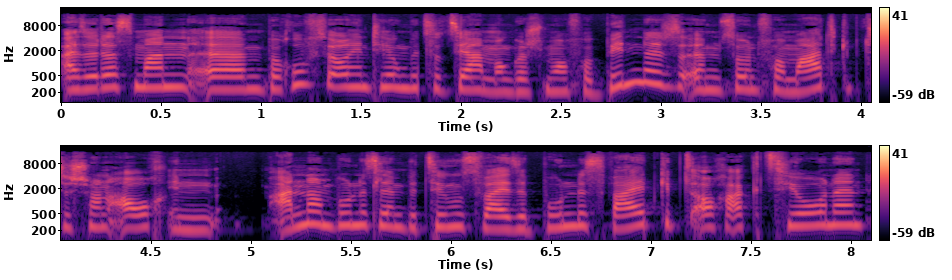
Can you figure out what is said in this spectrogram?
Also, dass man ähm, Berufsorientierung mit sozialem Engagement verbindet, ähm, so ein Format gibt es schon auch in anderen Bundesländern beziehungsweise bundesweit gibt es auch Aktionen.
